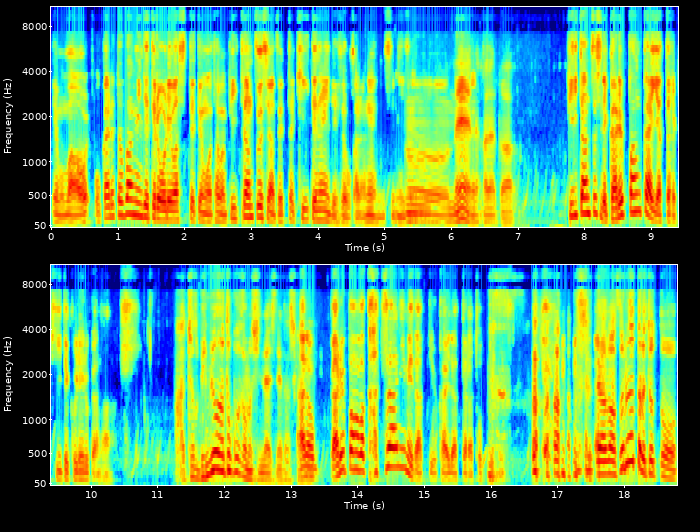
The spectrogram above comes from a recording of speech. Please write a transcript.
でもまあ、おオカルト番組に出てる俺は知ってても、多分ピータン通信は絶対聞いてないでしょうからね、うさんねなかなか。ピータン通信でガルパン会やったら聞いてくれるかな。あ、ちょっと微妙なとこかもしれないですね、確かに。あの、ガルパンはカツアニメだっていう回だったら撮ってもいいです。いや、まあ、それだったらちょっと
